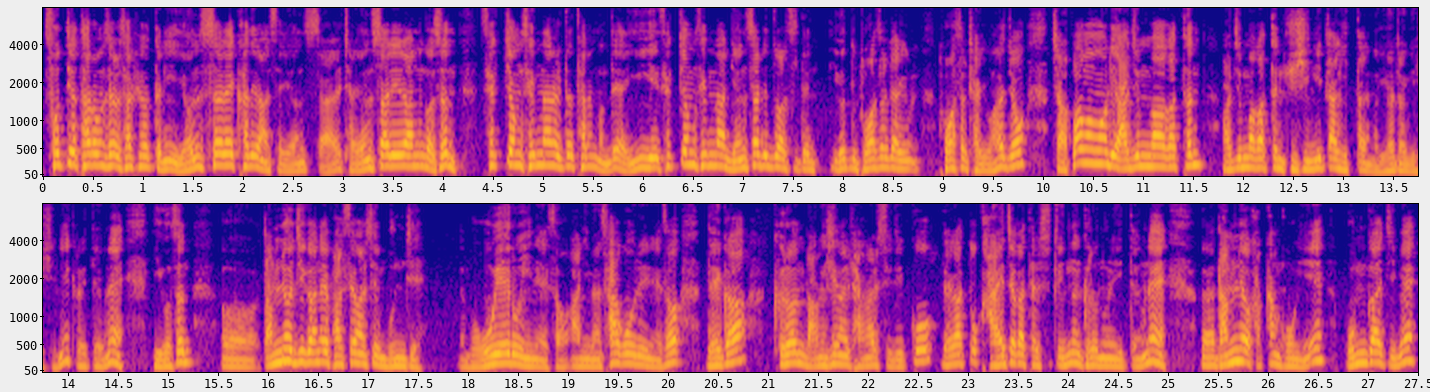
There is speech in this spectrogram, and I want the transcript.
소띠의 타로 운세를 살펴봤더니 연살의 카드가 나왔어요. 연살. 자, 연살이라는 것은 색정색난을 뜻하는 건데 이 색정색난 연살이 들어왔을 때 이것도 도화살 작용, 도화살 작용하죠. 자, 빠마머리 아줌마 같은 아줌마 같은 귀신이 딱 있다는 거예요. 여자 귀신이. 그렇기 때문에 이것은 어, 남녀지간에 발생할 수 있는 문제, 뭐 오해로 인해서 아니면 사고로 인해서 내가 그런 망신을 당할 수도 있고 내가 또 가해자가 될 수도 있는 그런 운이기 때문에 어, 남녀 각항공이 몸가짐에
